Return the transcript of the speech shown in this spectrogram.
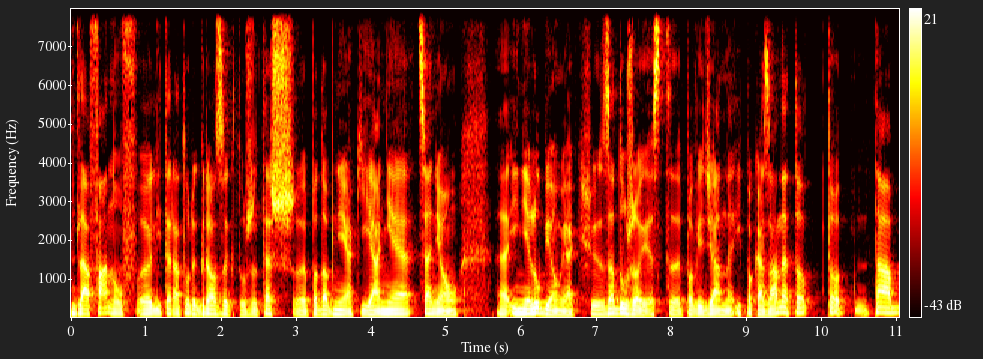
dla fanów e, literatury grozy, którzy też e, podobnie jak i ja nie cenią e, i nie lubią, jak za dużo jest powiedziane i pokazane, to, to ta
